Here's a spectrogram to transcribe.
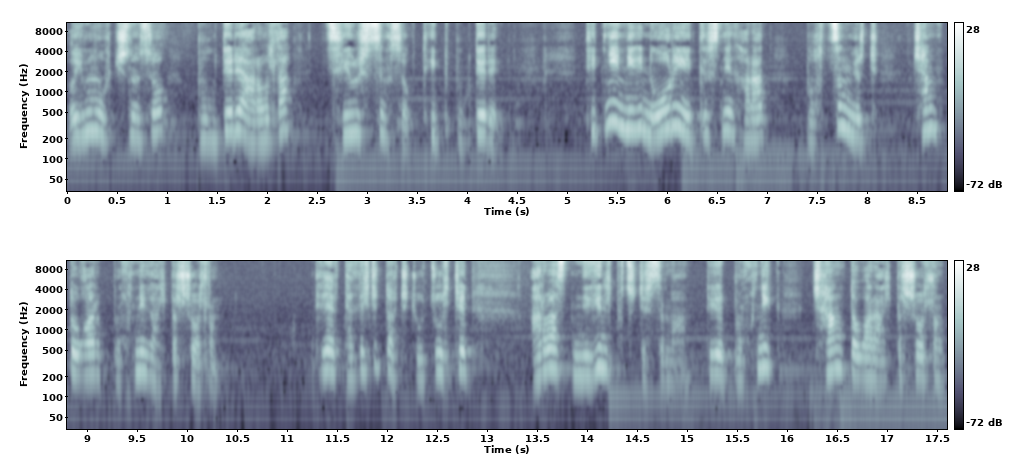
уян өвчнөөсөө бүгдээрээ аруулаа цэвэрсэн гэсэн үг. Тэд бүгдээрээ. Тэдний нэг нь өөрийн эдгэрснийг хараад буцсан ирж чанга дуугаар бурхныг алдаршуулсан. Тэгэхээр тахилчд очиж үзүүлчихэд 10-аас нэг нь л буцаж ирсэн байна. Тэгээд бурхныг чанга дуугаар алдаршуулан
